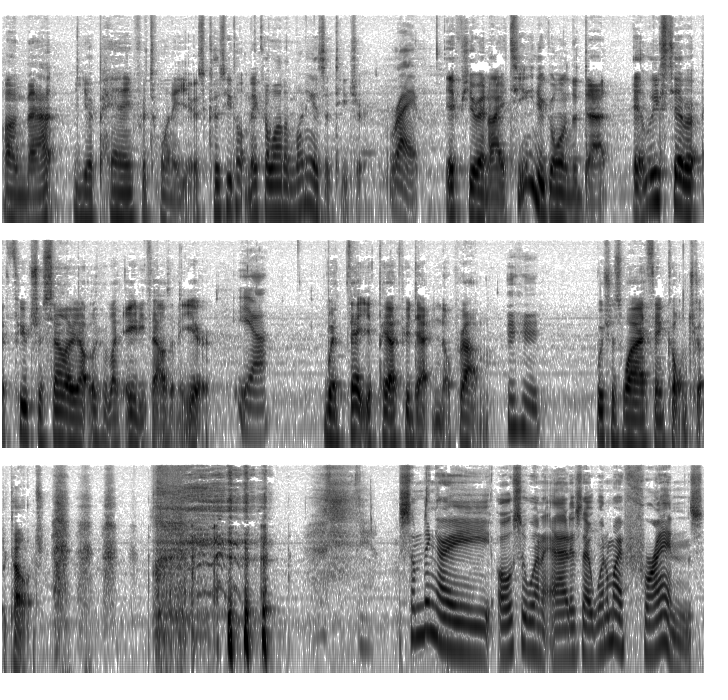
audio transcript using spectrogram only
on that, you're paying for 20 years because you don't make a lot of money as a teacher. Right. If you're in IT and you go into debt, at least you have a, a future salary outlook of like 80,000 a year. Yeah. With that, you pay off your debt no problem. Mm-hmm. Which is why I think Colton should go to college. Something I also want to add is that one of my friends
